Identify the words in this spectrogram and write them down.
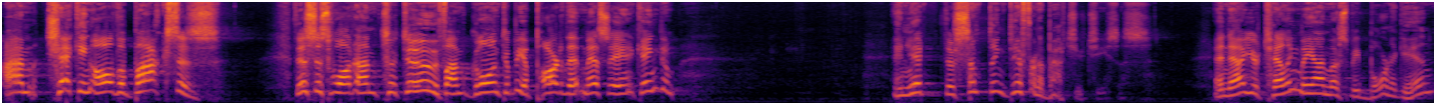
I'm checking all the boxes. This is what I'm to do if I'm going to be a part of that messianic kingdom. And yet, there's something different about you, Jesus. And now you're telling me I must be born again?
